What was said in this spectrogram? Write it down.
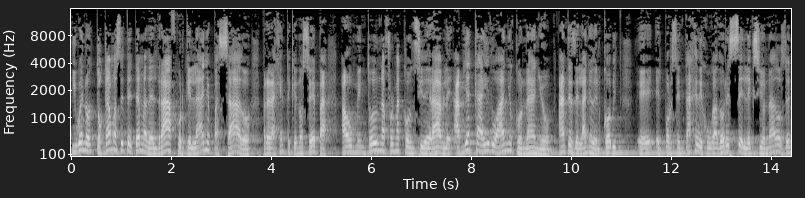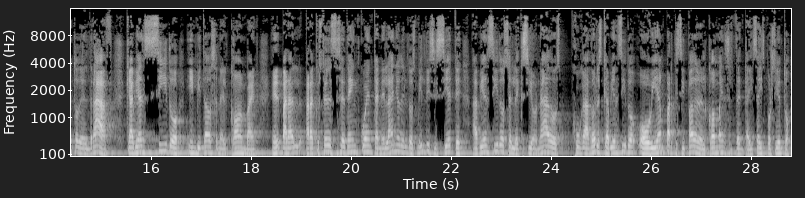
Y bueno, tocamos este tema del draft porque el año pasado, para la gente que no sepa, aumentó de una forma considerable. Había caído año con año, antes del año del COVID, eh, el porcentaje de jugadores seleccionados dentro del draft que habían sido invitados en el combine. Eh, para, para que ustedes se den cuenta, en el año del 2017 habían sido seleccionados jugadores que habían sido o habían participado en el Combine 76%.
